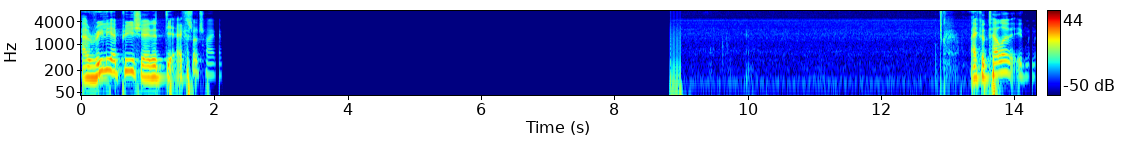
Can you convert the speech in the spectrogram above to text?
I really appreciated the extra time. I could tell it. it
